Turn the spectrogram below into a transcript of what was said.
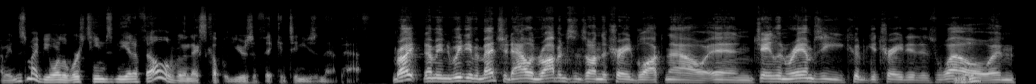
I mean, this might be one of the worst teams in the NFL over the next couple of years if it continues in that path. Right. I mean, we didn't even mention Allen Robinson's on the trade block now, and Jalen Ramsey could get traded as well. Mm-hmm. And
